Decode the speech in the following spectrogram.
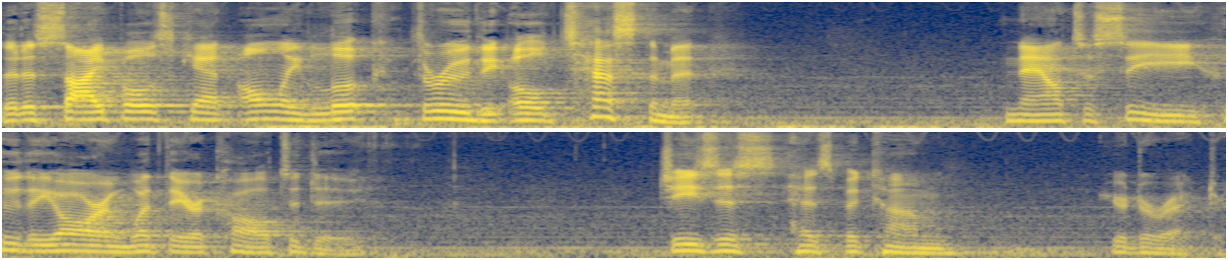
The disciples can only look through the Old Testament now to see who they are and what they are called to do. Jesus has become your director.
